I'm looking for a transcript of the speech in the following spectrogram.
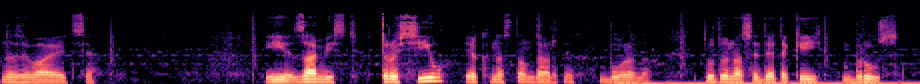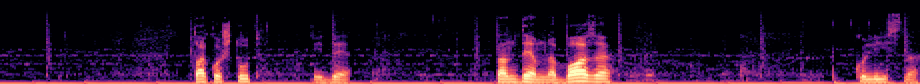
називається. І замість тросів, як на стандартних боронах, тут у нас йде такий брус. Також тут йде тандемна база колісна.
